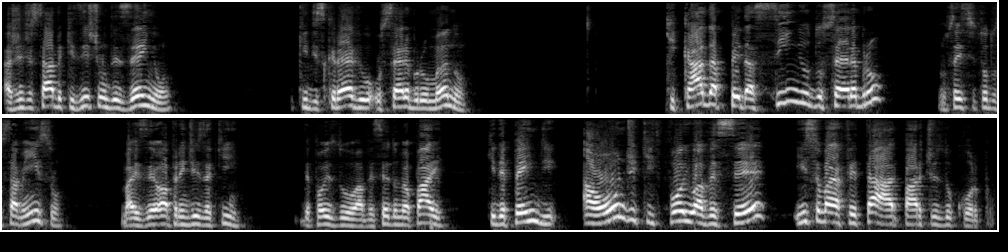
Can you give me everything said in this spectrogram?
a gente sabe que existe um desenho que descreve o cérebro humano, que cada pedacinho do cérebro, não sei se todos sabem isso, mas eu aprendi isso aqui, depois do AVC do meu pai, que depende aonde que foi o AVC, isso vai afetar partes do corpo.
